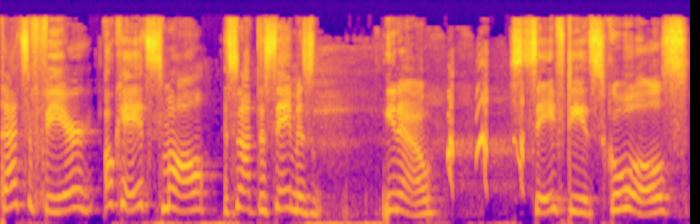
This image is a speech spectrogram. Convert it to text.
That's a fear. Okay, it's small. It's not the same as you know safety at schools.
